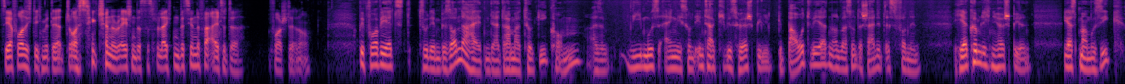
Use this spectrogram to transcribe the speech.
sehr vorsichtig mit der Joystick Generation. Das ist vielleicht ein bisschen eine veraltete Vorstellung. Bevor wir jetzt zu den Besonderheiten der Dramaturgie kommen, also wie muss eigentlich so ein interaktives Hörspiel gebaut werden und was unterscheidet es von den herkömmlichen Hörspielen? Erstmal Musik,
